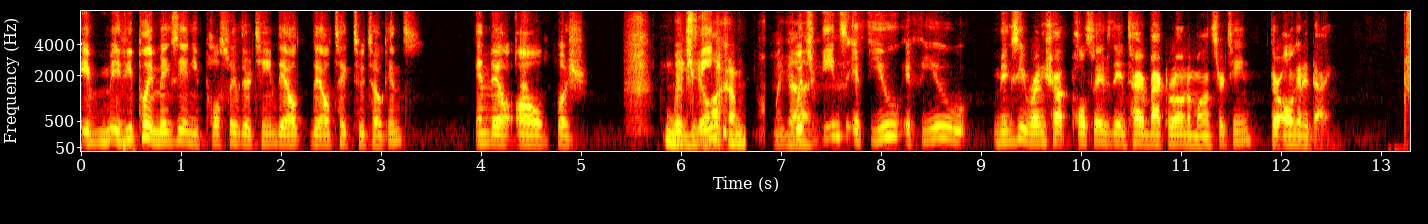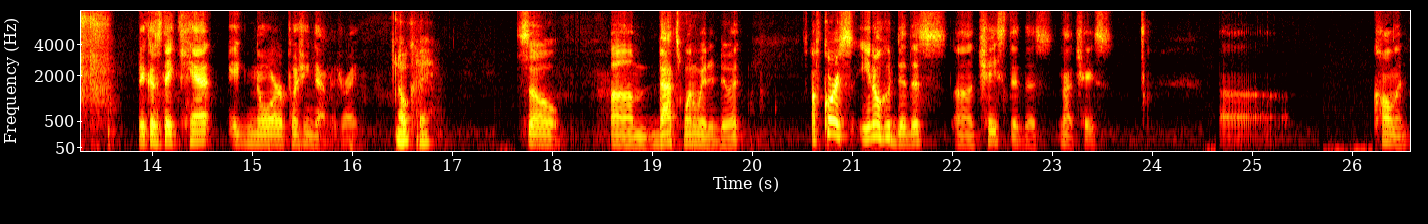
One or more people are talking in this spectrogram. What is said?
if if you play Migsy and you pulse wave their team, they'll they'll take two tokens and they'll all push. Which Maybe mean- lock him. Oh my god. Which means if you if you Migsy running shot pulse waves the entire back row on a monster team, they're all gonna die. Because they can't ignore pushing damage, right? Okay. So um that's one way to do it. Of course, you know who did this? Uh Chase did this. Not Chase. Uh Colin.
